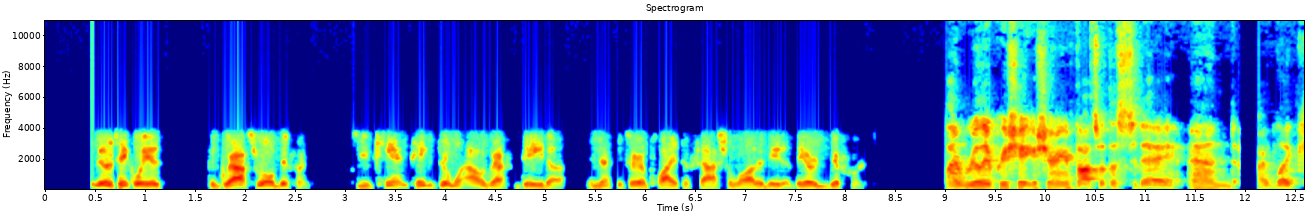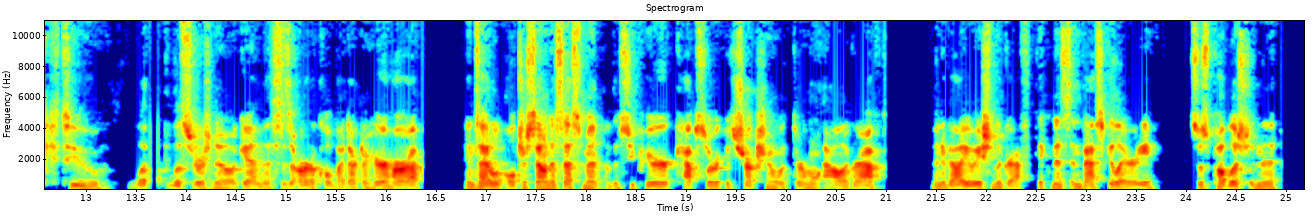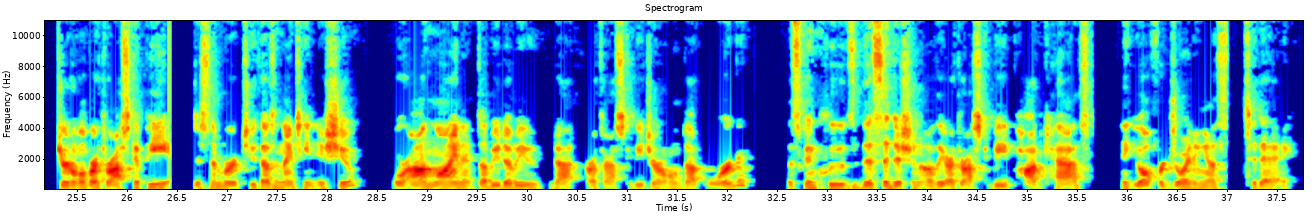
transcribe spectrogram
The other takeaway is the grafts are all different. So you can't take dermal allograft data and necessarily apply it to fascia lata data. They are different. I really appreciate you sharing your thoughts with us today. And I'd like to let the listeners know again this is an article by Dr. Hirahara entitled Ultrasound Assessment of the Superior Capsular Reconstruction with Dermal Allograft and Evaluation of the Graft Thickness and Vascularity. This was published in the Journal of Arthroscopy, December 2019 issue, or online at www.arthroscopyjournal.org. This concludes this edition of the Arthroscopy podcast. Thank you all for joining us today.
